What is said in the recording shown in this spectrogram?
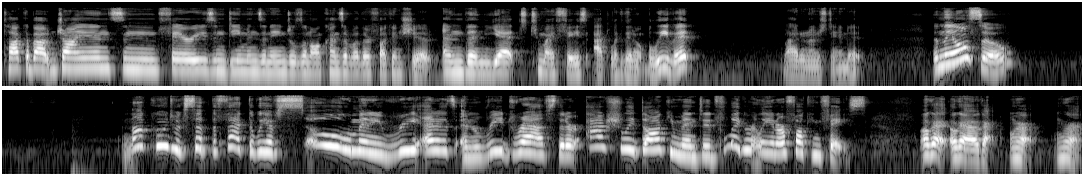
talk about giants and fairies and demons and angels and all kinds of other fucking shit, and then yet to my face act like they don't believe it. I don't understand it. Then they also are not going to accept the fact that we have so many re edits and redrafts that are actually documented flagrantly in our fucking face. Okay, okay, okay, okay, okay.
